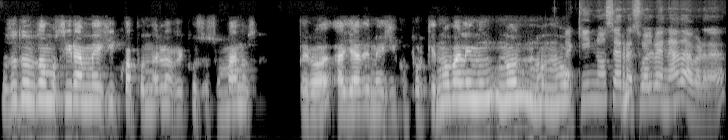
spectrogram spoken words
nosotros nos vamos a ir a México a poner los recursos humanos pero allá de México, porque no valen, no, no, no. Aquí no se resuelve nada, ¿verdad?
